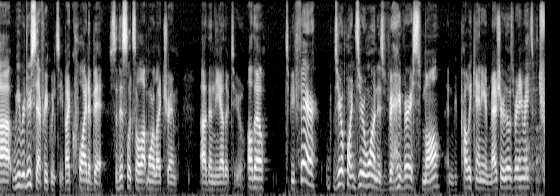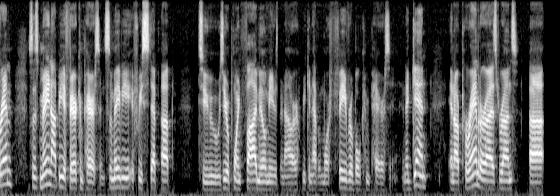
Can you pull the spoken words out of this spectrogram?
uh, we reduce that frequency by quite a bit. So this looks a lot more like TRMM uh, than the other two. Although to be fair, 0.01 is very, very small, and we probably can't even measure those rain rates with TRMM, So this may not be a fair comparison. So maybe if we step up to 0.5 millimeters an hour, we can have a more favorable comparison. And again, in our parameterized runs, uh,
